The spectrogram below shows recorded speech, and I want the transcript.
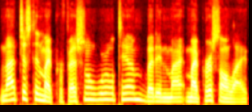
not just in my professional world, Tim, but in my, my personal life.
